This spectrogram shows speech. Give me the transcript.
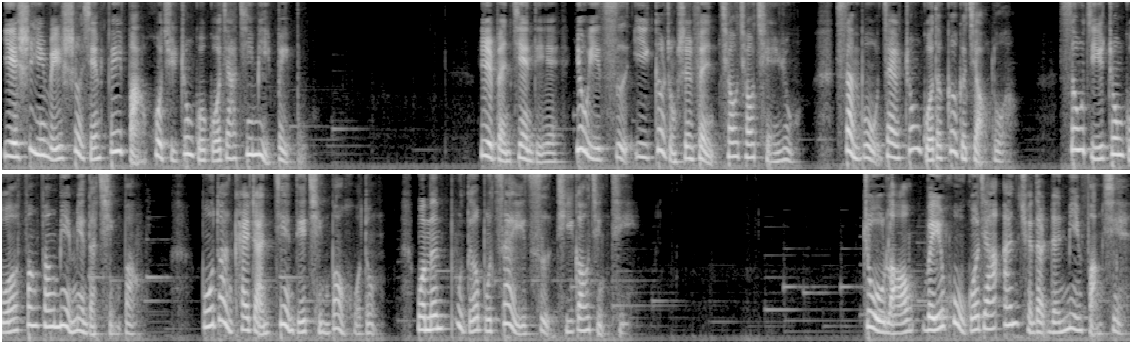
也是因为涉嫌非法获取中国国家机密被捕。日本间谍又一次以各种身份悄悄潜入，散布在中国的各个角落，搜集中国方方面面的情报。不断开展间谍情报活动，我们不得不再一次提高警惕，筑牢维护国家安全的人民防线。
